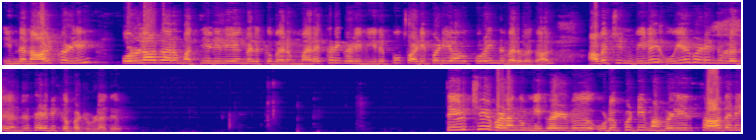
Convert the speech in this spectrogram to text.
இந்த- நாட்களில் பொருளாதார மத்திய நிலையங்களுக்கு வரும் மரக்கறிகளின் இருப்பு படிப்படியாக குறைந்து வருவதால் அவற்றின் விலை உயர்வடைந்துள்ளது என்று தெரிவிக்கப்பட்டுள்ளது. தேர்ச்சியை வழங்கும் நிகழ்வு உடுப்பட்டி மகளிர் சாதனை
